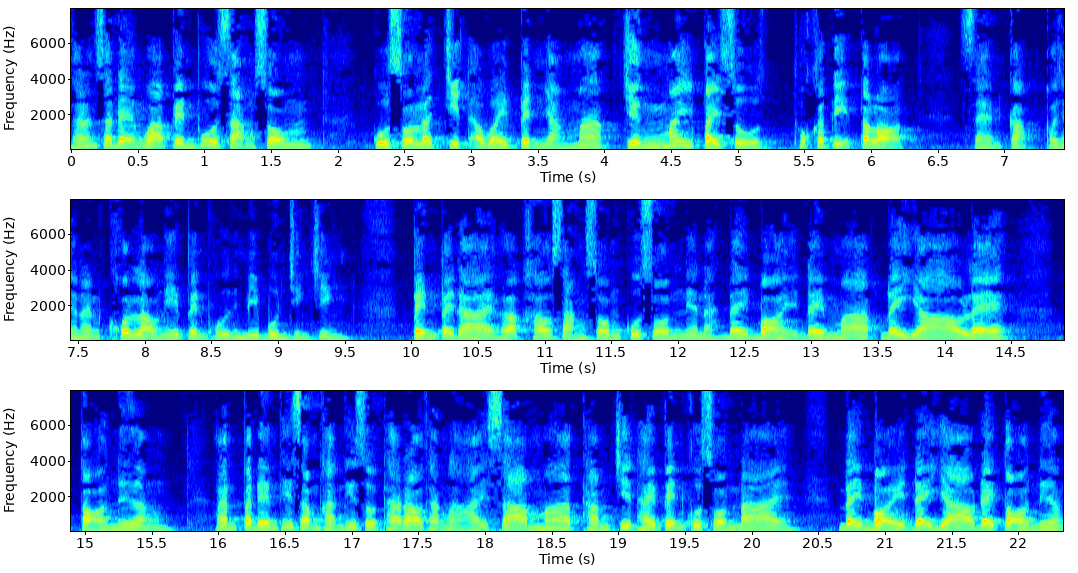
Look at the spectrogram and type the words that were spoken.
ฉะนั้นแสดงว่าเป็นผู้สั่งสม กุศลจิตเอาไว้เป็นอย่างมาก จึงไม่ไปสู่ทุกขติตลอดแสนกลับ เพราะฉะนั้นคนเหล่านี้เป็นผู้ที่มีบุญจริง ๆ เป็นไปได้เพราะเขาสั่งสมกุศลเนี่ยนะได้บ่อยได้มากได้ยาวและต่อเนื่องอันประเด็นที่สำคัญที่สุดถ้าเราทั้งหลายสามารถทำจิตให้เป็นกุศลได้ ได้บ่อยได้ยาวได้ต่อเนื่อง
